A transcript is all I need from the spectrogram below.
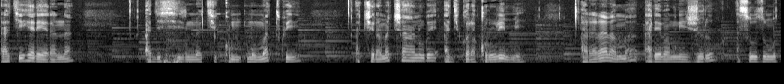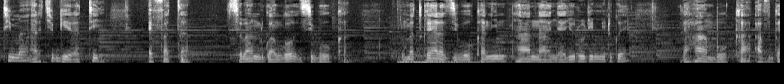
aracyihererana agishyira intoki mu matwi acira amacandwe agikora ku rurimi. Arararama areba mu ijoro asuhuza umutima arakibwira ati efata bisobanurwa ngo zibuka. Amatwi ye arazibuka n'intananya y'ururimi rwe irahambuka avuga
